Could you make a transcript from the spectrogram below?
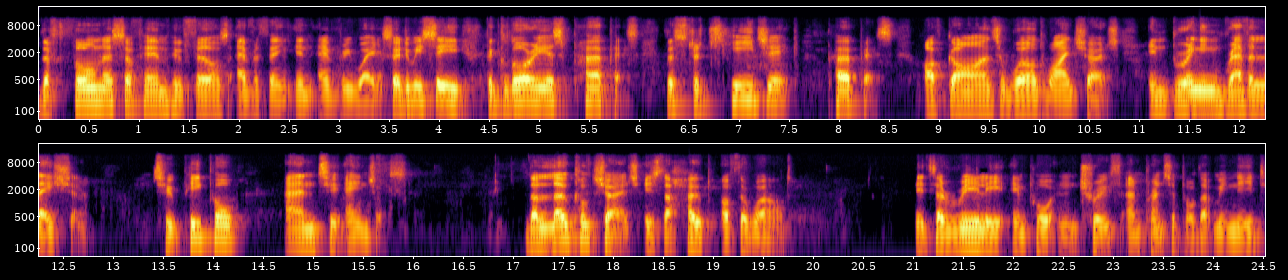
the fullness of him who fills everything in every way. So, do we see the glorious purpose, the strategic purpose of God's worldwide church in bringing revelation to people and to angels. The local church is the hope of the world. It's a really important truth and principle that we need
